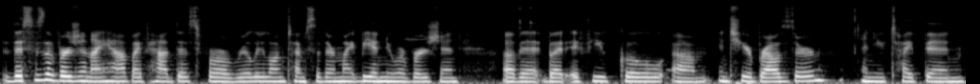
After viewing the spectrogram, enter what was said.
This is a version I have. I've had this for a really long time so there might be a newer version of it but if you go um, into your browser and you type in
